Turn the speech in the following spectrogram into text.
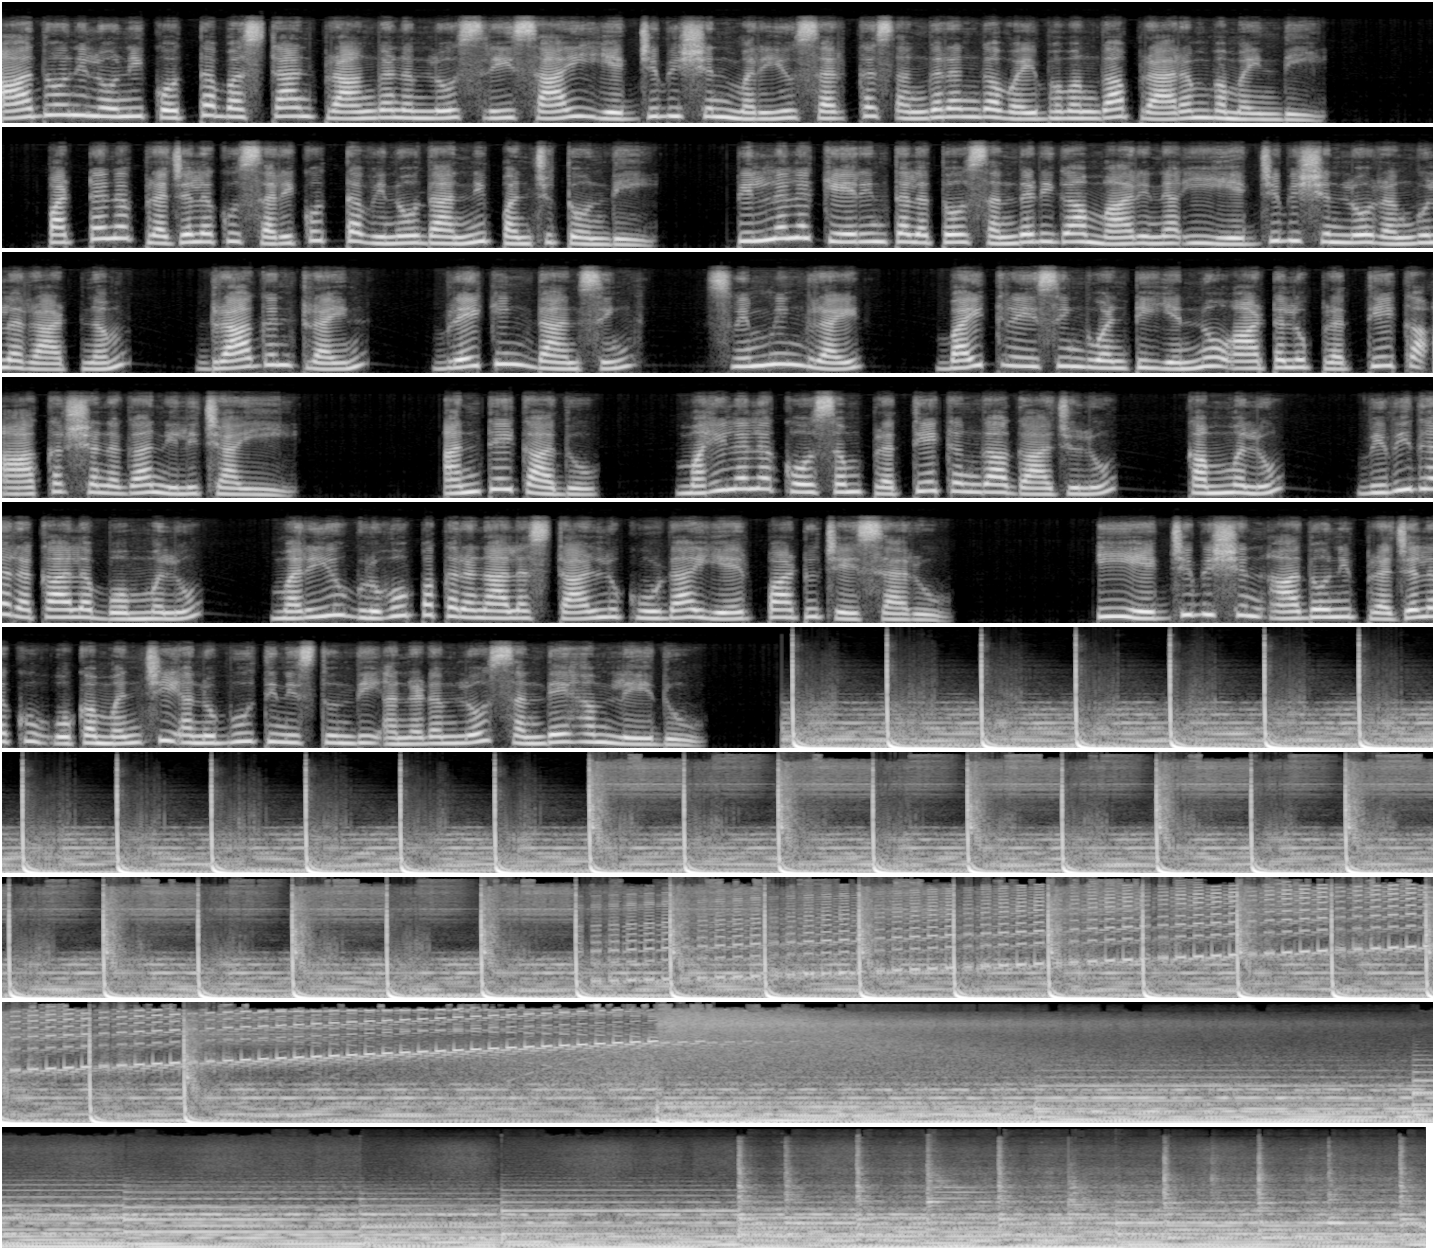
ఆదోనిలోని కొత్త బస్టాండ్ ప్రాంగణంలో శ్రీ సాయి ఎగ్జిబిషన్ మరియు సర్కస్ అంగరంగ వైభవంగా ప్రారంభమైంది. పట్టణ ప్రజలకు సరికొత్త వినోదాన్ని పంచుతోంది. పిల్లల కేరింతలతో సందడిగా మారిన ఈ ఎగ్జిబిషన్లో రంగుల రాట్నం dragon train breaking dancing swimming ride bike racing వంటి ఎన్నో ఆటలు ప్రత్యేక ఆకర్షణగా నిలిచాయి. అంతేకాదు మహిళల కోసం ప్రత్యేకంగా గాజులు కమ్మలు వివిధ రకాల బొమ్మలు మరియు గృహోపకరణాల స్టాళ్ళు కూడా ఏర్పాటు చేశారు. ఈ ఎగ్జిబిషన్ ఆదోని ప్రజలకు ఒక మంచి అనుభూతినిస్తుంది అనడంలో సందేహం లేదు.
